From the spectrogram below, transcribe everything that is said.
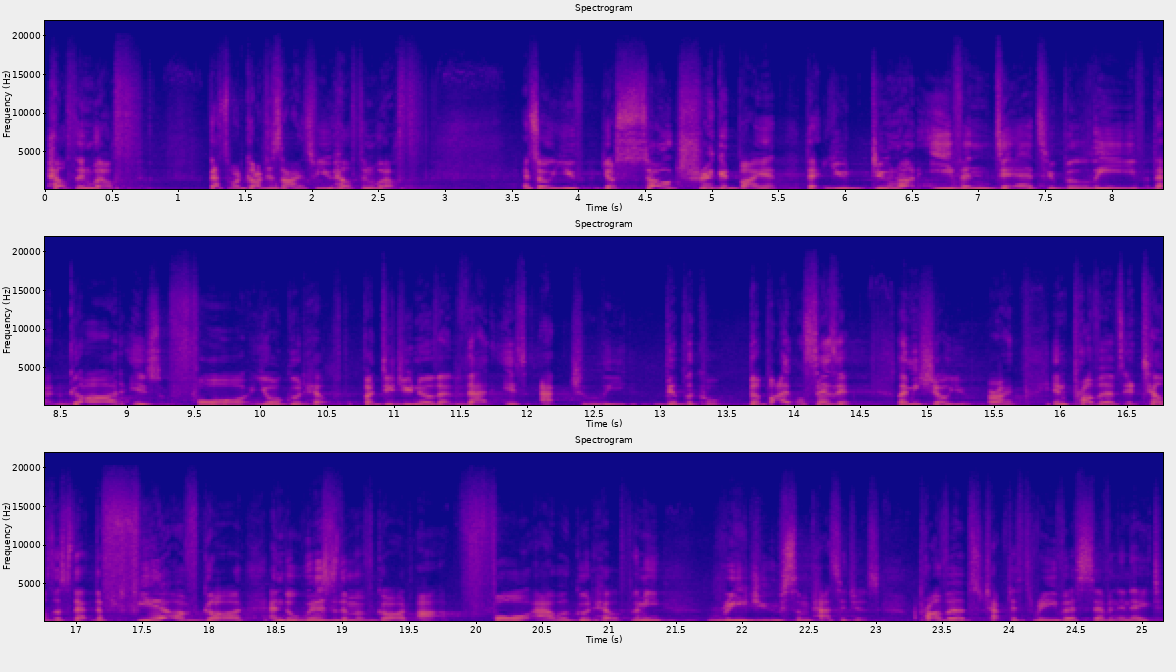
Health and wealth. That's what God desires for you health and wealth. And so you are so triggered by it that you do not even dare to believe that God is for your good health. But did you know that that is actually biblical? The Bible says it. Let me show you, all right? In Proverbs, it tells us that the fear of God and the wisdom of God are for our good health. Let me read you some passages. Proverbs chapter 3, verse 7 and 8.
